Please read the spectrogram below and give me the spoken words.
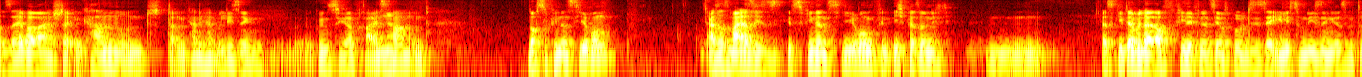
selber reinstecken kann und dann kann ich halt mit Leasing günstigeren Preis ja. fahren und noch zur Finanzierung. Also aus meiner Sicht ist Finanzierung, finde ich persönlich, es gibt ja mittlerweile auch viele Finanzierungsprodukte, die sehr ähnlich zum Leasing ist, mit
